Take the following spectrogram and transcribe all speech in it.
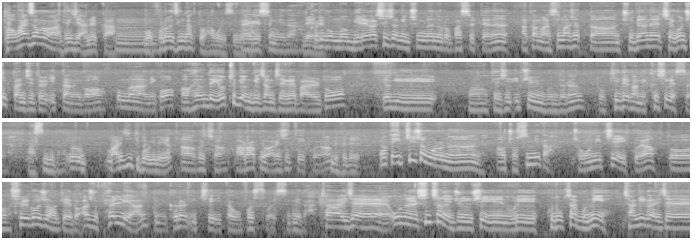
더 활성화가 되지 않을까 뭐 그런 생각도 하고 있습니다. 음. 알겠습니다. 네. 그리고 뭐 미래가치적인 측면으로 봤을 때는 아까 말씀하셨던 주변에 재건축 단지들 있다는 것뿐만 아니고 어, 해운대 요트 경기장 재개발도 여기 어, 계신 입주민분들은 또 기대감이 크시겠어요. 맞습니다. 이거 마리시티 보이네요. 아 그렇죠. 바로 앞에 와리시티 있고요. 네네. 어, 또 입지적으로는 어, 좋습니다. 좋은 입지에 있고요. 또 실거주하기에도 아주 편리한 네, 그런 입지에 있다고 볼 수가 있습니다. 자 이제 오늘 신청해주신 우리 구독자분이 자기가 이제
